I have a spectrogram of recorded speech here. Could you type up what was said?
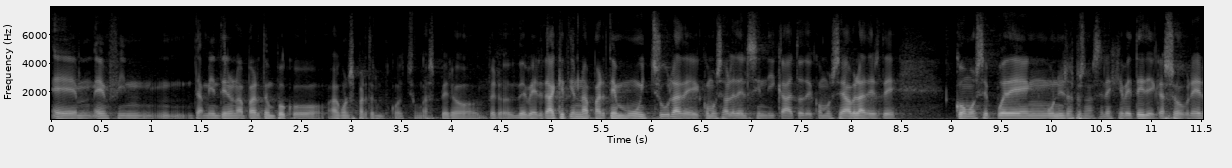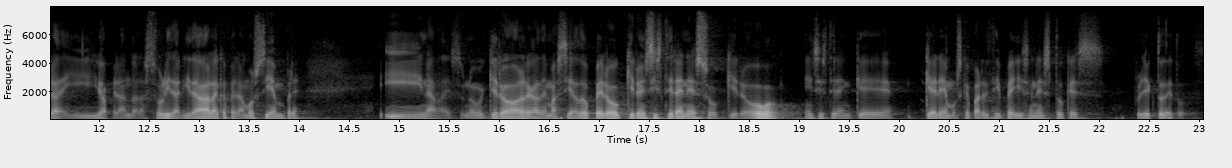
em, en fin, también tiene una parte un poco, algunas partes un poco chungas, pero, pero de verdad que tiene una parte muy chula de cómo se habla del sindicato, de cómo se habla desde cómo se pueden unir las personas LGBT y de clase obrera y apelando a la solidaridad a la que apelamos siempre. Y nada, eso no me quiero alargar demasiado, pero quiero insistir en eso, quiero insistir en que queremos que participéis en esto que es proyecto de todos.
